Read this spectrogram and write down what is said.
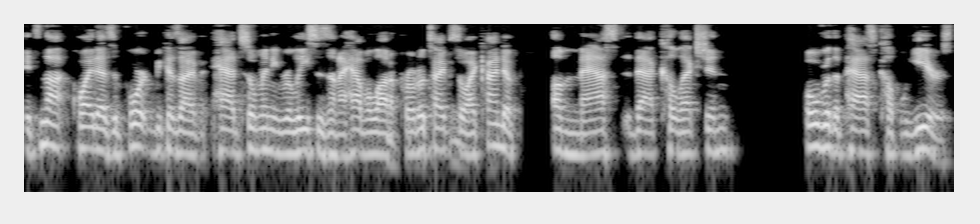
it's not quite as important because I've had so many releases and I have a lot of prototypes. So I kind of amassed that collection over the past couple years.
